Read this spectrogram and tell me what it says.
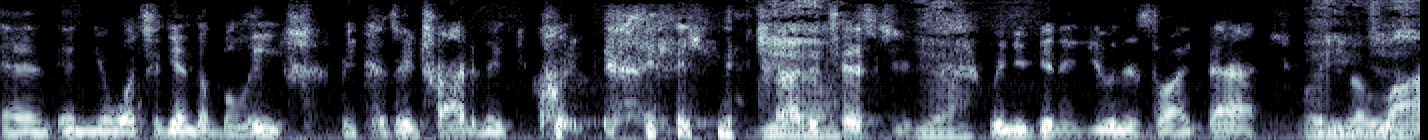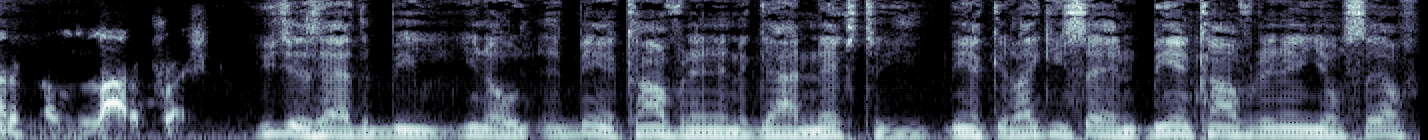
and and you know, once again the belief because they try to make you quit. they try yeah, to test you yeah. when you get in units like that. Well, There's a just, lot of a lot of pressure you just have to be, you know, being confident in the guy next to you. Being like you said, being confident in yourself,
